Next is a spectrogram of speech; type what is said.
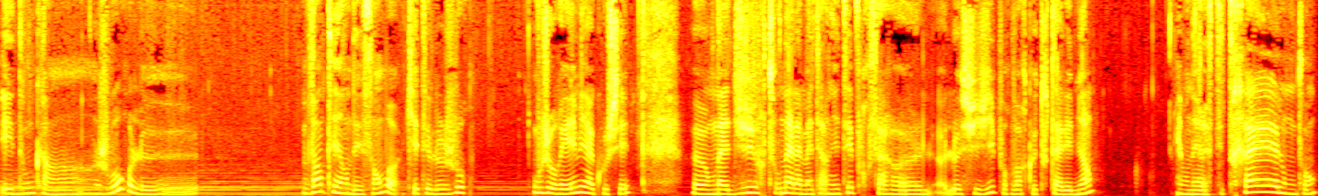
Et donc, un jour, le 21 décembre, qui était le jour où j'aurais aimé accoucher. Euh, on a dû retourner à la maternité pour faire euh, le suivi, pour voir que tout allait bien. Et on est resté très longtemps.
